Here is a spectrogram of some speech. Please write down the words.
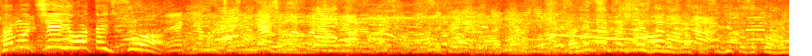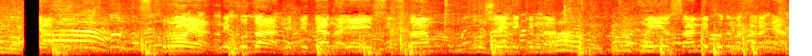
Та мочи його та й все! Та ліпше по не бляха сидіти за то гамно. Зброя нікуди не піде, я її всі здам в оружейні кімнати. Ми її самі будемо охороняти.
